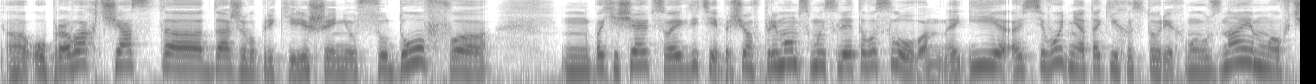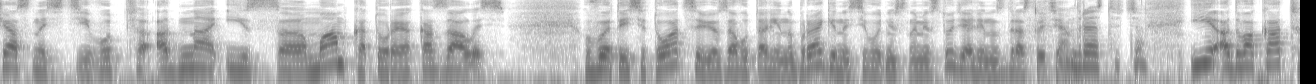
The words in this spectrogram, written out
э, о правах, часто даже вопреки решению судов, похищают своих детей, причем в прямом смысле этого слова. И сегодня о таких историях мы узнаем. В частности, вот одна из э, мам, которая оказалась в этой ситуации, ее зовут Алина Брагина, сегодня с нами в студии. Алина, здравствуйте. Здравствуйте. И адвокат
